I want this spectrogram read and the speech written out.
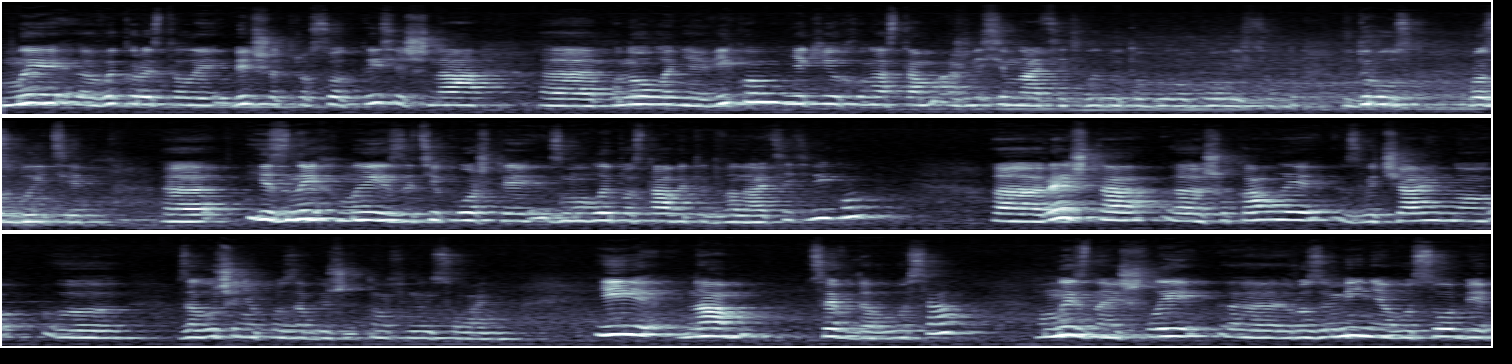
ми е, використали більше 300 тисяч на е, поновлення вікон, яких у нас там аж 18 вибито було повністю в друзк розбиті. Е, Із них ми за ці кошти змогли поставити 12 вікон. Решта шукали, звичайно, залучення позабюджетного фінансування. І нам це вдалося. Ми знайшли е, розуміння в особі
